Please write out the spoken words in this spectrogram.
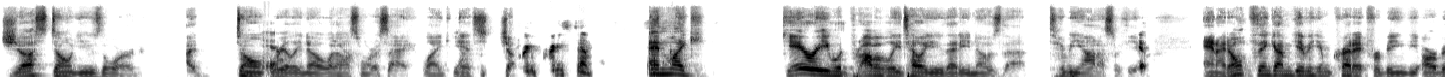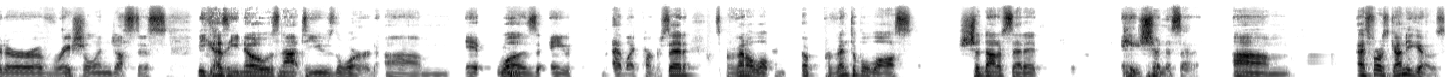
just don't use the word. I don't yeah. really know what yeah. else more to say. Like yeah. it's just pretty, pretty simple and like Gary would probably tell you that he knows that, to be honest with you. Yep. And I don't think I'm giving him credit for being the arbiter of racial injustice because he knows not to use the word. Um, it mm-hmm. was a, like Parker said, it's a preventable, a preventable loss. Should not have said it. He shouldn't have said it. Um, as far as Gundy goes,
